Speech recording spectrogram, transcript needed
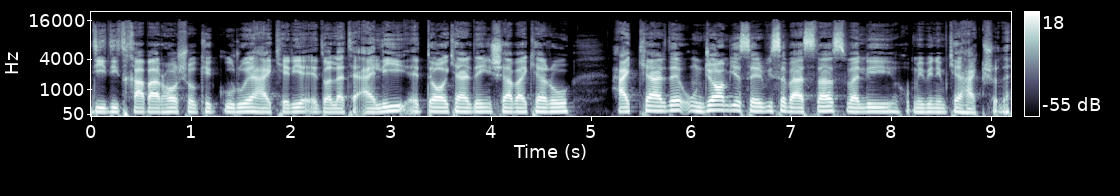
دیدید خبرهاشو که گروه هکری عدالت علی ادعا کرده این شبکه رو هک کرده. اونجا هم یه سرویس بسته است ولی خب می‌بینیم که هک شده.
